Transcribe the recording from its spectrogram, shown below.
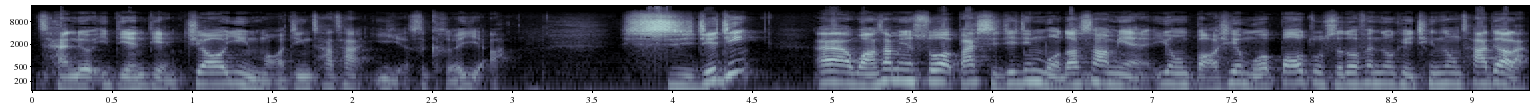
残留一点点胶印，毛巾擦擦也是可以啊。洗洁精。哎，网上面说把洗洁精抹到上面，用保鲜膜包住十多分钟可以轻松擦掉了。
